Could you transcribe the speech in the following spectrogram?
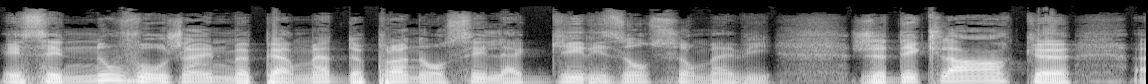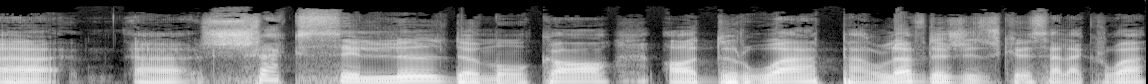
et ces nouveaux gènes me permettent de prononcer la guérison sur ma vie. Je déclare que euh, euh, chaque cellule de mon corps a droit, par l'œuvre de Jésus-Christ à la croix,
